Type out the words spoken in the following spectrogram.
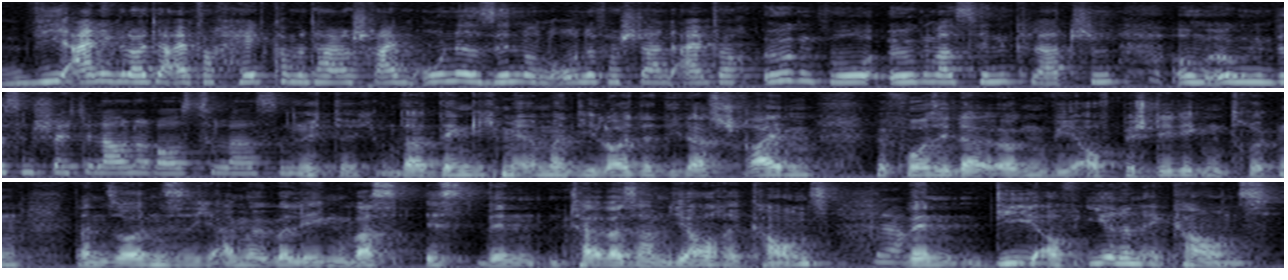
wie einige Leute einfach Hate-Kommentare schreiben, ohne Sinn und ohne Verstand, einfach irgendwo irgendwas hinklatschen, um irgendwie ein bisschen schlechte Laune rauszulassen. Richtig. Und da denke ich mir immer, die Leute, die das schreiben, bevor sie da irgendwie auf Bestätigen drücken, dann sollten sie sich einmal überlegen, was ist, wenn, teilweise haben die auch Accounts, ja. wenn die auf ihren Accounts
